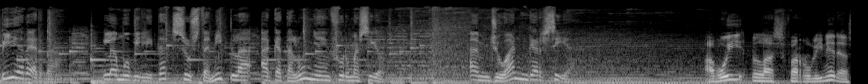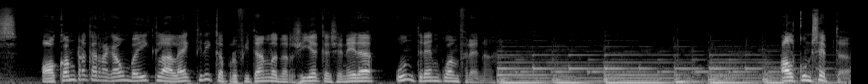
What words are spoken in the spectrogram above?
Via Verda, la mobilitat sostenible a Catalunya Informació. Amb Joan Garcia. Avui, les ferrolineres, o com recarregar un vehicle elèctric aprofitant l'energia que genera un tren quan frena. El concepte.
